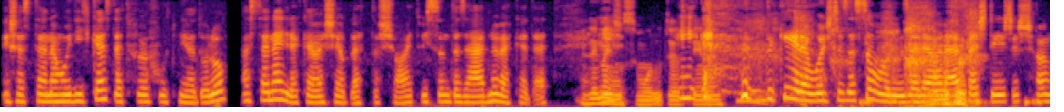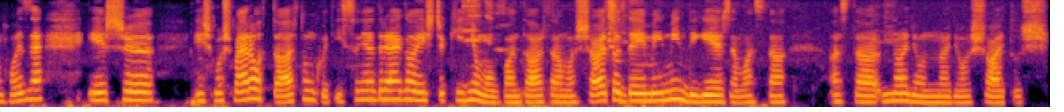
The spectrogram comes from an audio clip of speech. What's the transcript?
és aztán, ahogy így kezdett fölfutni a dolog, aztán egyre kevesebb lett a sajt, viszont az ár növekedett. Ez egy és nagyon szomorú történet. De kérem most ez a szomorú zene aláfestéses hang hozzá, és és most már ott tartunk, hogy iszonyat drága, és csak így nyomokban tartalmas sajtot, de én még mindig érzem azt a, azt a nagyon-nagyon sajtos,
